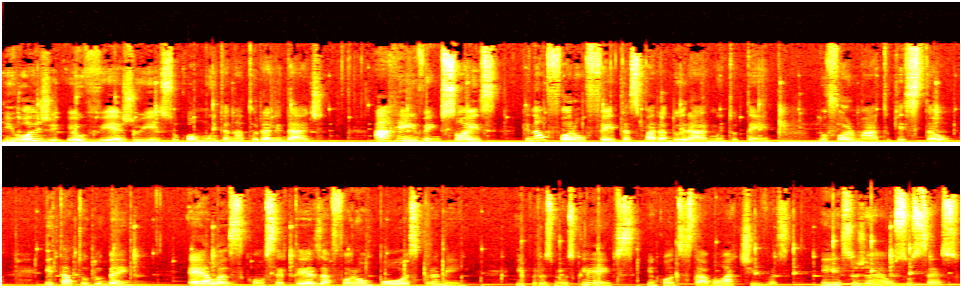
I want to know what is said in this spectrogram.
E hoje eu vejo isso com muita naturalidade. Há reinvenções que não foram feitas para durar muito tempo no formato que estão e tá tudo bem. Elas com certeza foram boas para mim e para os meus clientes enquanto estavam ativas, e isso já é um sucesso.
